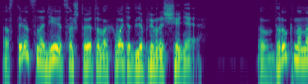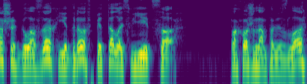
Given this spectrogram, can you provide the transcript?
Остаётся надеяться, что этого хватит для превращения. Вдруг на наших глазах ядро впиталось в яйцо. Похоже, нам повезло,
